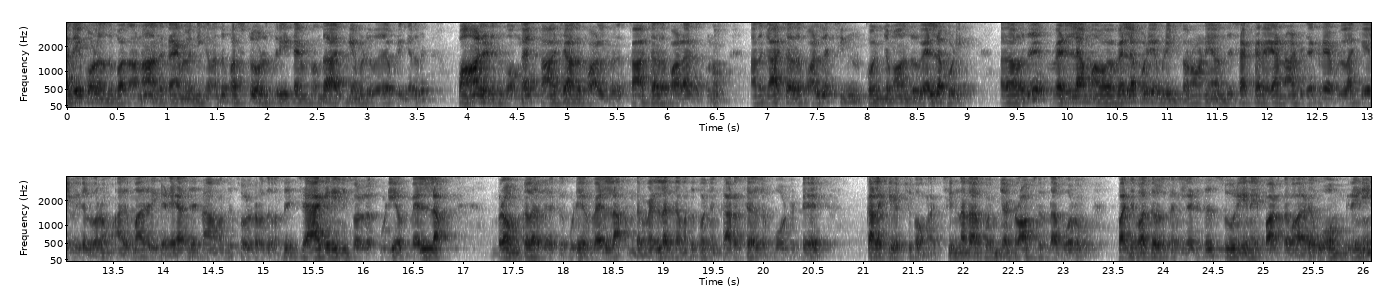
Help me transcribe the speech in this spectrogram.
அதே போல் வந்து பார்த்தோம்னா அந்த டைமில் நீங்கள் வந்து ஃபர்ஸ்ட் ஒரு த்ரீ டைம்ஸ் வந்து அர்க்கியம் விடுவது அப்படிங்கிறது பால் எடுத்துக்கோங்க. காய்ச்சாத பால் காய்ச்சாத பாலாக இருக்கணும். அந்த காய்ச்சாத பாலில் சின்ன கொஞ்சமாக வந்து வெள்ளைப்பொடி அதாவது வெள்ளம் வெள்ளப்பொடி வெள்ளைப்பொடி அப்படின்னு சொன்னோடனே வந்து சர்க்கரையா நாட்டு சர்க்கரை அப்படிலாம் கேள்விகள் வரும். அது மாதிரி கிடையாது. நான் வந்து சொல்கிறது வந்து ஜாகரின்னு சொல்லக்கூடிய வெள்ளம். ப்ரௌன் கலரில் இருக்கக்கூடிய வெள்ளம். அந்த வெள்ளத்தை வந்து கொஞ்சம் கரைச்சி அதில் போட்டுட்டு கலக்கி வச்சுக்கோங்க. சின்னதாக கொஞ்சம் ட்ராப்ஸ் இருந்தால் போதும். பஞ்சபாத்திரத்தினில் எடுத்து சூரியனை பார்த்தவாறு ஓம் கிரிணி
